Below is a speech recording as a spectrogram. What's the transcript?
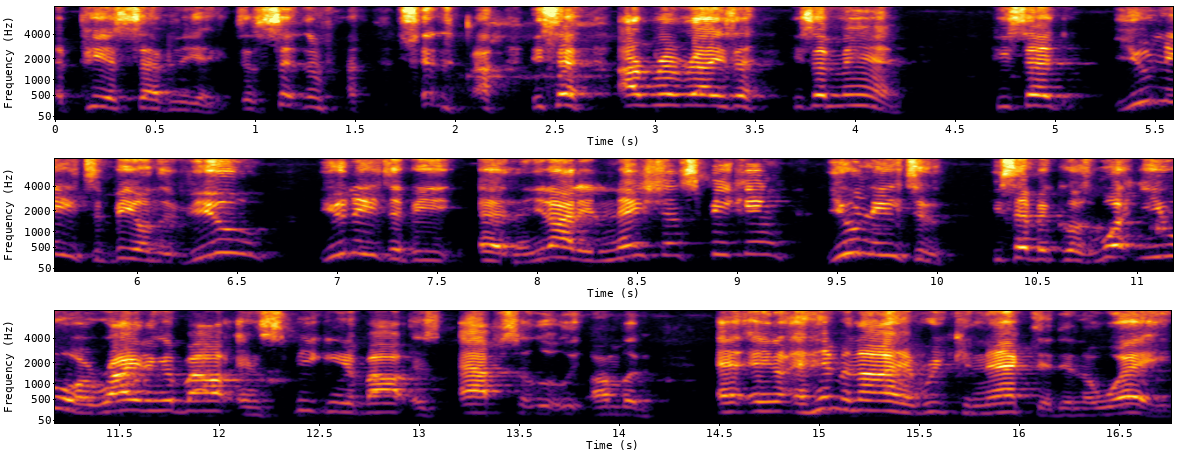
at PS 78, just sitting, sitting around. He said, I remember he said, he said, man, he said, you need to be on the view. You need to be at the United Nations speaking. You need to, he said, because what you are writing about and speaking about is absolutely unbelievable. And, and, and him and I have reconnected in a way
